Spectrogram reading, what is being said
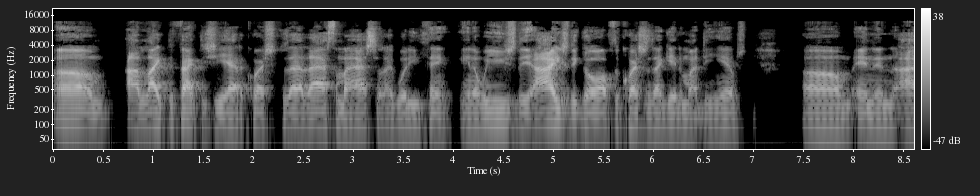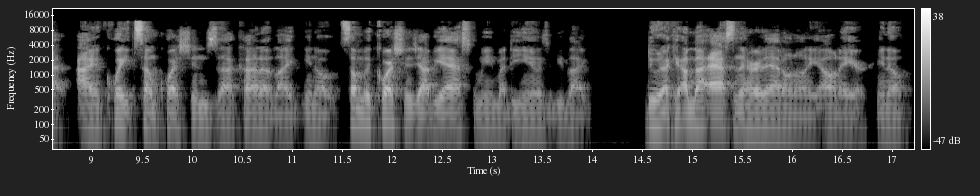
Um, I like the fact that she had a question because I last time I asked her, like, what do you think? You know, we usually I usually go off the questions I get in my DMs. Um, and then I, I equate some questions, uh, kind of like, you know, some of the questions y'all be asking me in my DMs would be like, dude, I I'm not asking her that on, on, air, you know,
